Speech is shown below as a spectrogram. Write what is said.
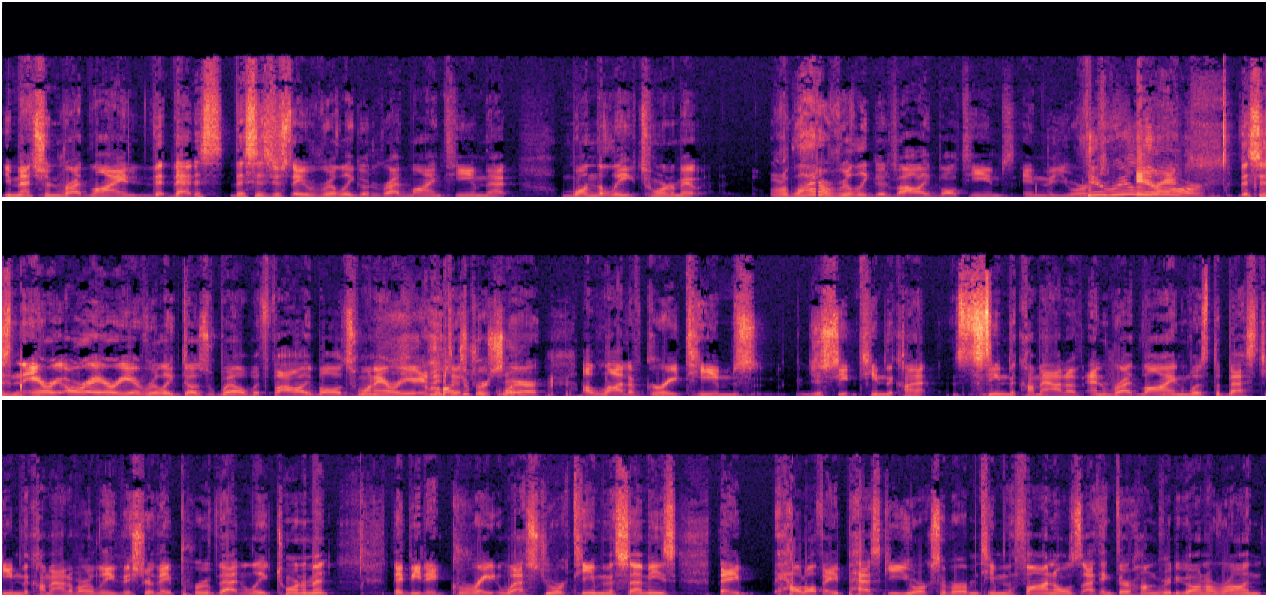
You mentioned Red Lion. Th- that is this is just a really good Red Lion team that won the league tournament. A lot of really good volleyball teams in the York There really area. are. This is an area. Our area really does well with volleyball. It's one area in the district 100%. where a lot of great teams just team to come, seem to come out of. And Red Lion was the best team to come out of our league this year. They proved that in the league tournament. They beat a great West York team in the semis. They held off a pesky York suburban team in the finals. I think they're hungry to go on a run,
